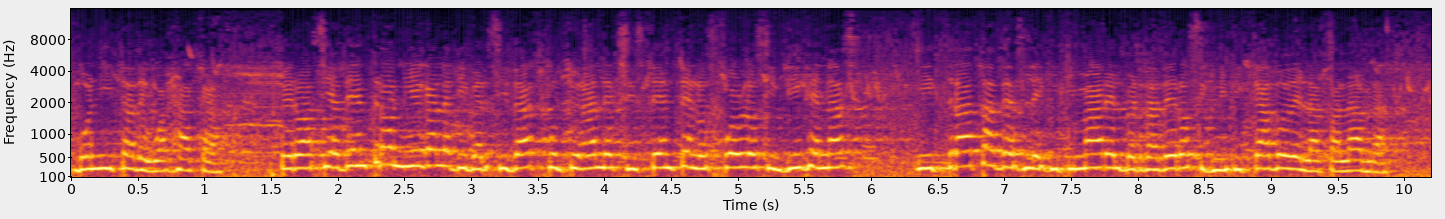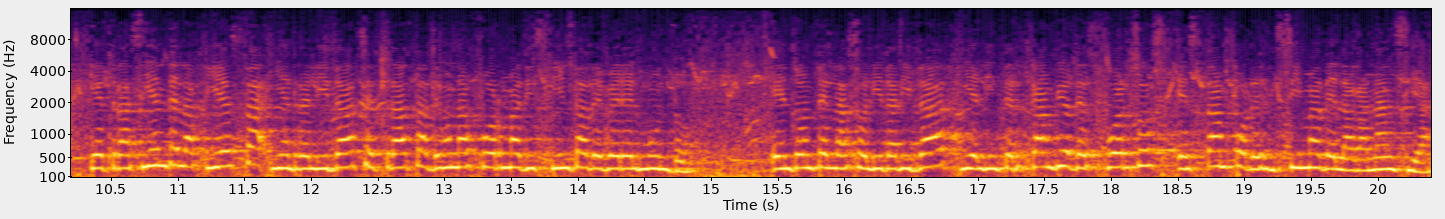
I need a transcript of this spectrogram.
bonita de Oaxaca, pero hacia adentro niega la diversidad cultural existente en los pueblos indígenas y trata de deslegitimar el verdadero significado de la palabra, que trasciende la fiesta y en realidad se trata de una forma distinta de ver el mundo, en donde la solidaridad y el intercambio de esfuerzos están por encima de la ganancia.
